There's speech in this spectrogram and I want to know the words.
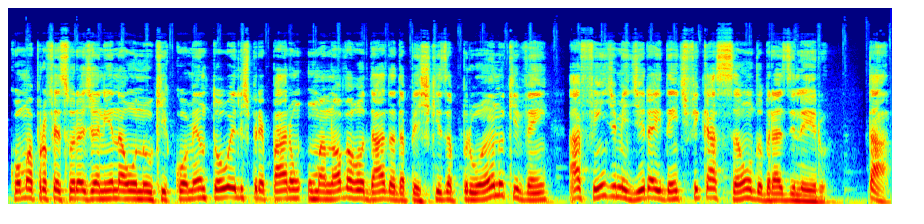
Como a professora Janina Onuki comentou, eles preparam uma nova rodada da pesquisa para o ano que vem, a fim de medir a identificação do brasileiro. Tá,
